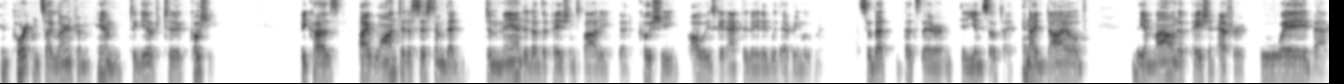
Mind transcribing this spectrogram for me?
importance I learned from him to give to Koshi because I wanted a system that demanded of the patient's body that Koshi always get activated with every movement. So that that's there the Yin Sotai. And I dialed the amount of patient effort way back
